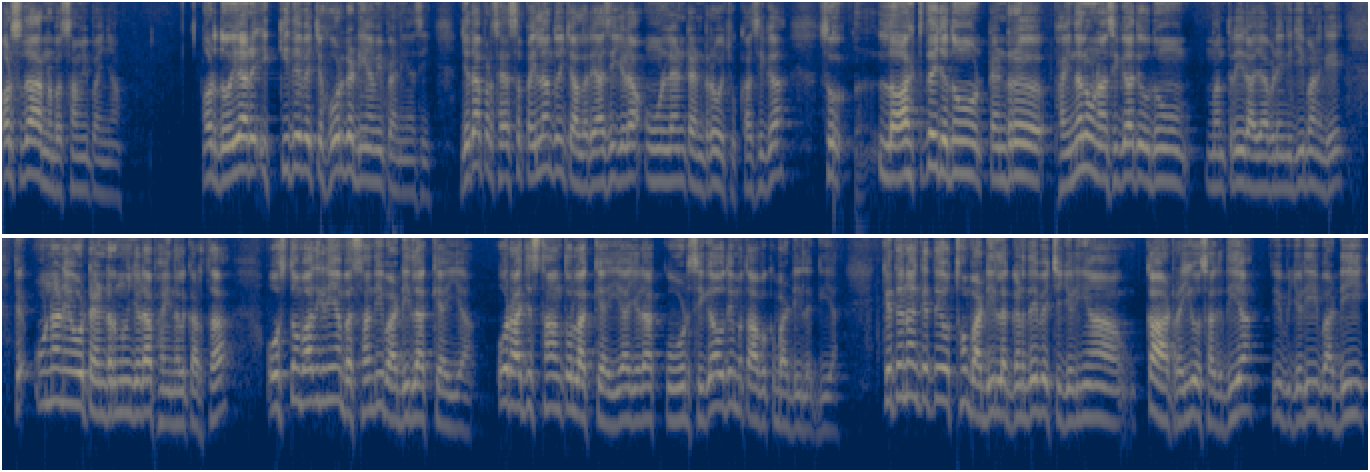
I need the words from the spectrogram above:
ਔਰ ਸਧਾਰਨ ਬੱਸਾਂ ਵੀ ਪਾਈਆਂ। ਔਰ 2021 ਦੇ ਵਿੱਚ ਹੋਰ ਗੱਡੀਆਂ ਵੀ ਪੈਣੀਆਂ ਸੀ, ਜਿਹਦਾ ਪ੍ਰੋਸੈਸ ਪਹਿਲਾਂ ਤੋਂ ਹੀ ਚੱਲ ਰਿਹਾ ਸੀ, ਜਿਹੜਾ ਆਨਲਾਈਨ ਟੈਂਡਰ ਹੋ ਚੁੱਕਾ ਸੀਗਾ। ਸੋ ਲਾਸਟ ਤੇ ਜਦੋਂ ਟੈਂਡਰ ਫਾਈਨਲ ਹੋਣਾ ਸੀਗਾ, ਤੇ ਉਦੋਂ ਮੰਤਰੀ ਰਾਜਾ ਵੜਿੰਗ ਜੀ ਬਣ ਗਏ, ਤੇ ਉਹਨਾਂ ਨੇ ਉਹ ਟੈਂਡਰ ਨੂੰ ਜਿਹੜਾ ਫਾਈਨਲ ਕਰਤਾ, ਉਸ ਤੋਂ ਬਾਅਦ ਜਿਹੜੀਆਂ ਬੱਸਾਂ ਦੀ ਬਾਡੀ ਲੱਗ ਕੇ ਆਈ ਆ ਉਹ ਰਾਜਸਥਾਨ ਤੋਂ ਲੱਗ ਕੇ ਆਈ ਆ ਜਿਹੜਾ ਕੋਡ ਸੀਗਾ ਉਹਦੇ ਮੁਤਾਬਕ ਬਾਡੀ ਲੱਗੀ ਆ। ਕਿਤੇ ਨਾ ਕਿਤੇ ਉੱਥੋਂ ਬਾਡੀ ਲੱਗਣ ਦੇ ਵਿੱਚ ਜਿਹੜੀਆਂ ਘਾਟ ਰਹੀ ਹੋ ਸਕਦੀ ਆ ਵੀ ਜਿਹੜੀ ਬਾਡੀ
